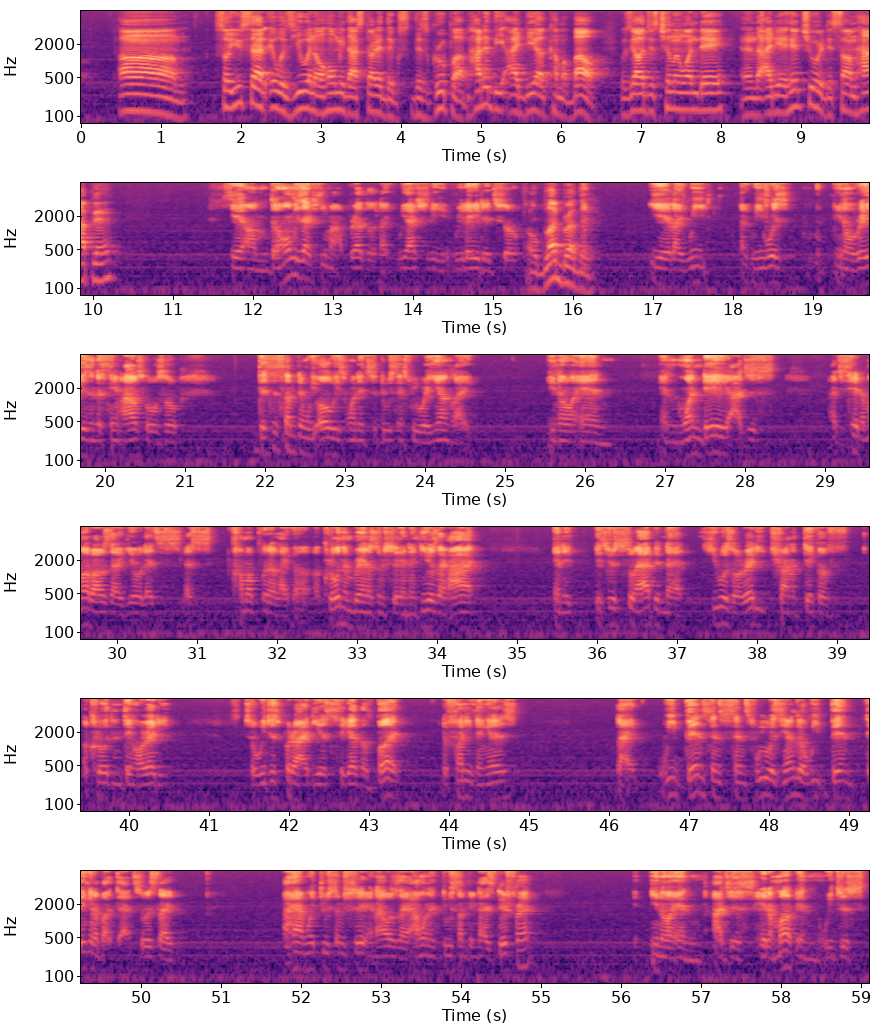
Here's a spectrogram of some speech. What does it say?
um so you said it was you and a homie that started this, this group up. How did the idea come about? Was y'all just chilling one day and then the idea hit you or did something happen? Yeah, um, the homie's actually my brother. Like we actually related. So Oh, blood brother. yeah, like we, like we was, you know, raised in the same household. So this is something we always wanted to do since we were young. Like, you know, and and one day I just, I just hit him up. I was like, yo, let's let's come up with a like a, a clothing brand or some shit. And then he was like, all right. And it it just so happened that he was already trying to think of a clothing thing already. So we just put our ideas together. But the funny thing is, like we've been since since we was younger, we've been thinking about that. So it's like I had went through some shit and I was like, I want to do something that's different. You know, and I just hit him up and we just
